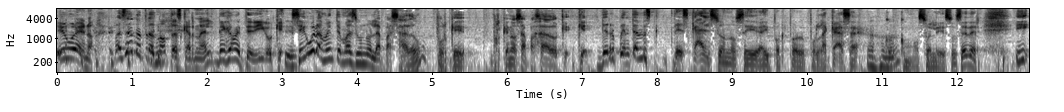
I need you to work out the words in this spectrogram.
y bueno, pasando a otras notas, carnal, déjame te digo que seguramente más de uno le ha pasado, porque porque nos ha pasado que, que de repente andas descalzo, no sé, ahí por, por, por la casa, co- como suele suceder. Y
